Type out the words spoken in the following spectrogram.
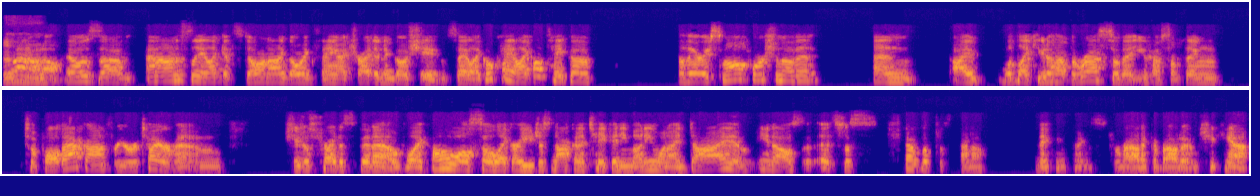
I don't know. It was, um, and honestly, like it's still an ongoing thing. I tried to negotiate and say, like, okay, like I'll take a a very small portion of it, and I would like you to have the rest so that you have something to fall back on for your retirement. And she just tried to spin it of like, oh well, so like, are you just not going to take any money when I die? And you know, so it's just she ends up just kind of making things dramatic about it, and she can't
